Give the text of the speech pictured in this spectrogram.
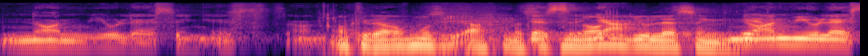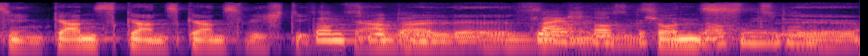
Non-Mulessing ist. Und, okay, darauf muss ich achten. Das, das ist Non-Mulessing. Ja, Non-Mulessing, ganz, ganz, ganz wichtig. Sonst ja, wird weil, äh, Fleisch rausgeschnitten sonst, äh,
